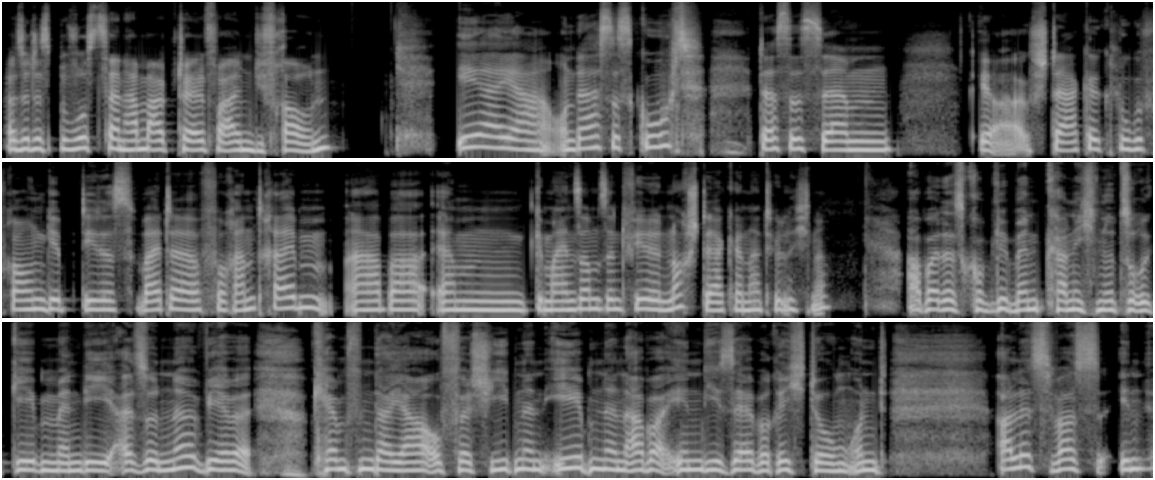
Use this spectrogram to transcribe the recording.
Also das Bewusstsein haben aktuell vor allem die Frauen? Eher ja. Und da ist es gut, dass es ähm, ja, starke, kluge Frauen gibt, die das weiter vorantreiben. Aber ähm, gemeinsam sind wir noch stärker natürlich, ne? Aber das Kompliment kann ich nur zurückgeben, Mandy. Also, ne, wir kämpfen da ja auf verschiedenen Ebenen, aber in dieselbe Richtung. Und alles, was in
